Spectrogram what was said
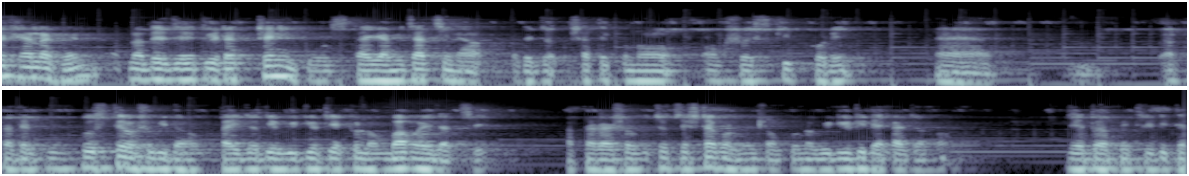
বিষয় খেয়াল রাখবেন, আপনাদের যেহেতু এটা ট্রেনিং কোর্স তাই আমি চাচ্ছি না আপনাদের সাথে কোনো অংশ স্কিপ করে আপনাদের বুঝতে অসুবিধা হোক। তাই যদিও ভিডিওটি একটু লম্বা হয়ে যাচ্ছে, আপনারা সর্বোচ্চ চেষ্টা করবেন সম্পূর্ণ ভিডিওটি দেখার জন্য, যেহেতু আপনি থ্রিডিতে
